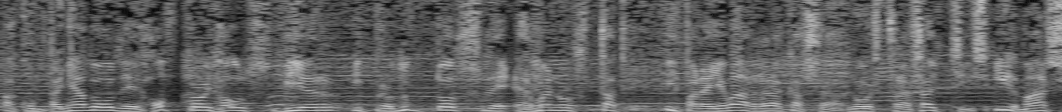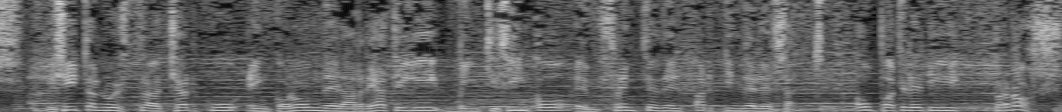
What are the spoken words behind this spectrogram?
acompañado de Hofbräuhaus Beer y productos de hermanos Tate. Y para llevar a casa nuestras salchis y demás, visita nuestra charcu en Colón de la Reategui 25 enfrente del parking del Ensanche. Aupa Atleti, pros.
